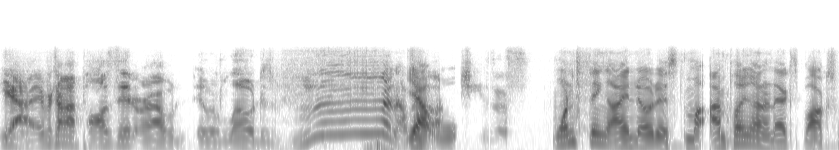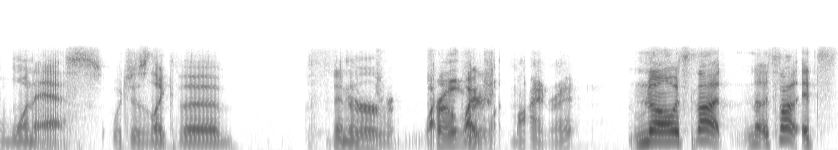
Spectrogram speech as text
Yeah, every time I paused it or I would it would load just. Yeah, like, oh, Jesus. One thing I noticed, my, I'm playing on an Xbox One S, which is like the thinner Pro, pro white version of mine, right? No, it's not. No, it's not. It's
